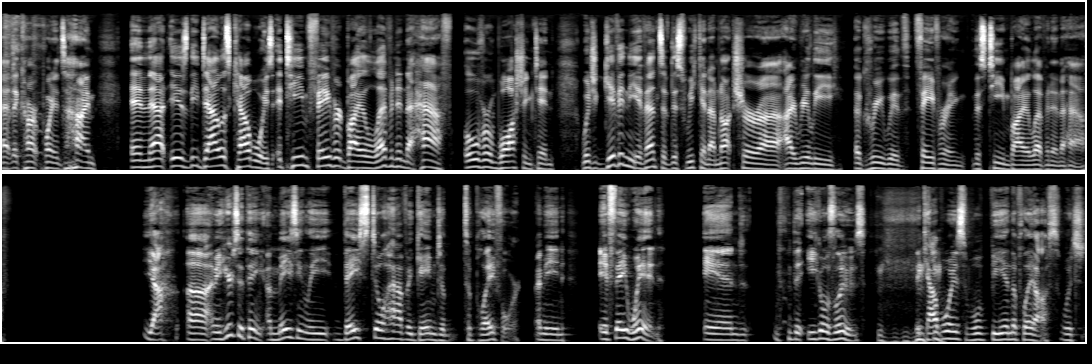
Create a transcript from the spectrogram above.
at the current point in time. And that is the Dallas Cowboys, a team favored by 11 and a half over Washington, which, given the events of this weekend, I'm not sure uh, I really agree with favoring this team by 11 and a half. Yeah. Uh, I mean, here's the thing. Amazingly, they still have a game to, to play for. I mean, if they win and the Eagles lose, the Cowboys will be in the playoffs, which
